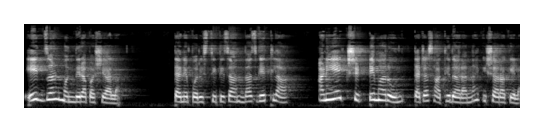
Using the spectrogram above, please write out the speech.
एक जण मंदिरापाशी आला. त्याने परिस्थितीचा अंदाज घेतला आणि एक शिट्टी मारून त्याच्या साथीदारांना इशारा केला.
